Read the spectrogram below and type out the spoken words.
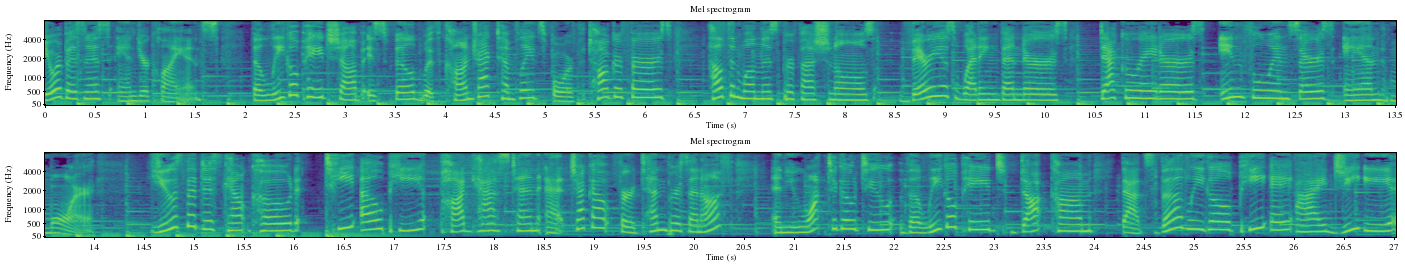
your business, and your clients. The legal Paige shop is filled with contract templates for photographers, health and wellness professionals, various wedding vendors, decorators, influencers, and more. Use the discount code TLP Podcast 10 at checkout for 10% off. And you want to go to thelegalpaige.com that's the legal, P A I G E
